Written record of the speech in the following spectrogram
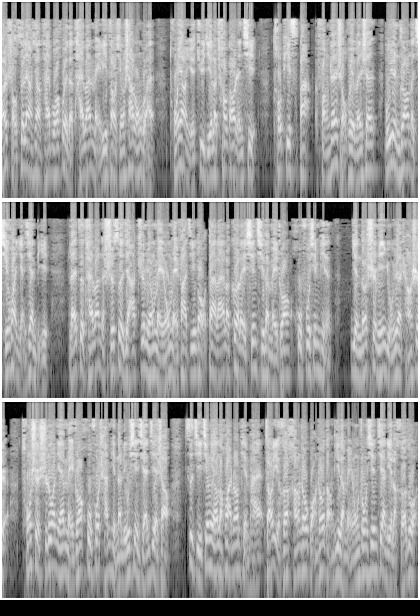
而首次亮相台博会的台湾美丽造型沙龙馆，同样也聚集了超高人气。头皮 SPA、仿真手绘纹身、不晕妆的奇幻眼线笔，来自台湾的十四家知名美容美发机构带来了各类新奇的美妆护肤新品。引得市民踊跃尝试。从事十多年美妆护肤产品的刘信贤介绍，自己经营的化妆品牌早已和杭州、广州等地的美容中心建立了合作。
